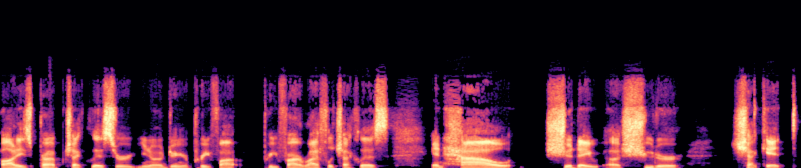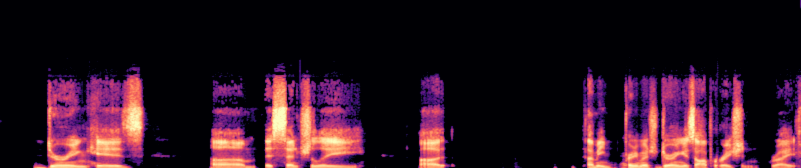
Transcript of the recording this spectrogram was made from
bodies prep checklist or you know during your pre-fire pre-fire rifle checklist? And how should a, a shooter check it during his um, essentially uh, i mean pretty much during his operation right?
